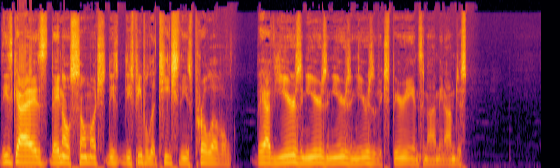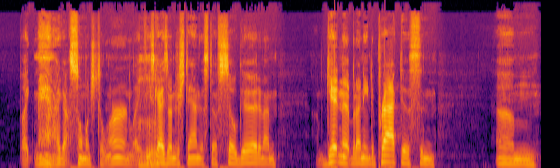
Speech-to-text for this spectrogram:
these guys, they know so much. These these people that teach these pro level, they have years and years and years and years of experience. And I mean, I'm just like, man, I got so much to learn. Like these guys understand this stuff so good, and I'm I'm getting it, but I need to practice. And um,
